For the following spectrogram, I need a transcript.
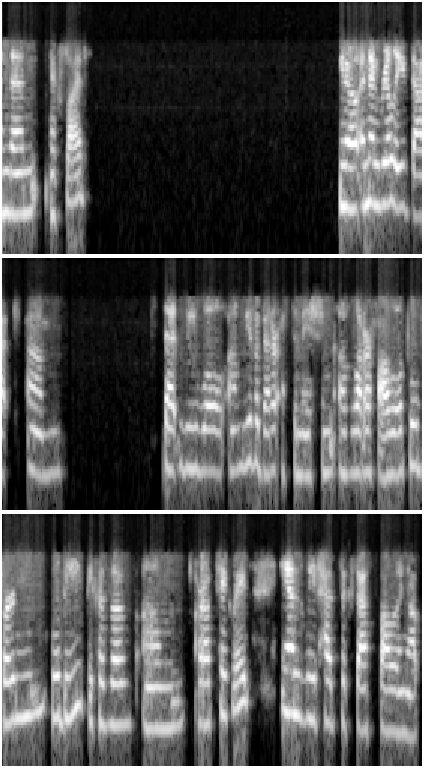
And then next slide. You know, and then really that um, that we will, um, we have a better estimation of what our follow-up will burden will be because of um, our uptake rate. And we've had success following up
